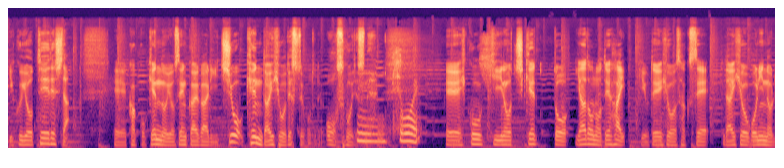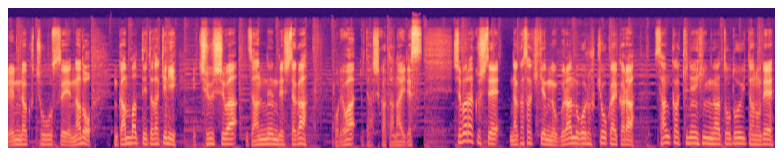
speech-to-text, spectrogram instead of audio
行く予定でした、えー、かっこ県の予選会があり一応県代表ですということで。おおすごいですね、うん、すごい。えー飛行機のチケット宿の手配予定表作成代表5人の連絡調整など頑張っていただけに中止は残念でしたがこれは致し方ないです。しばらくして長崎県のグランドゴルフ協会から参加記念品が届いたので、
